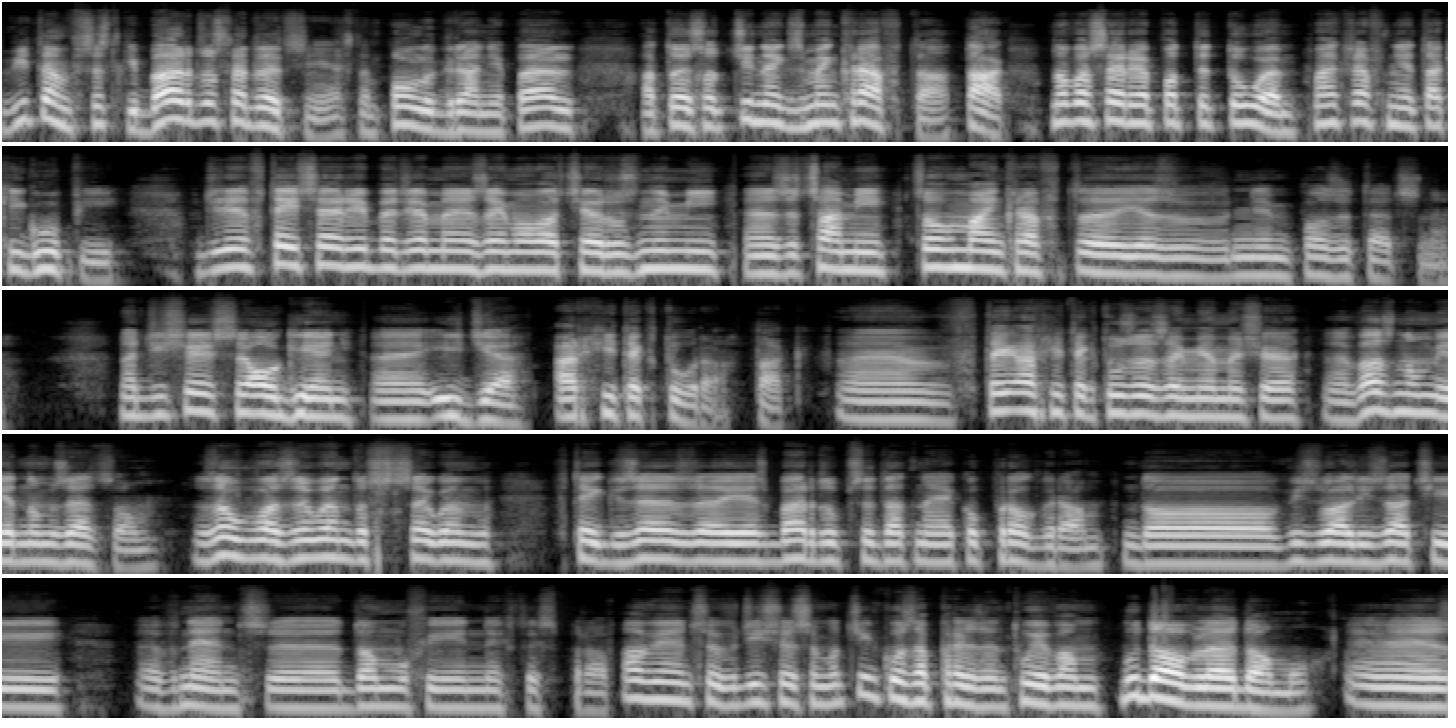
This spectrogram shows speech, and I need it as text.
Witam wszystkich bardzo serdecznie. Jestem polgranie.pl, a to jest odcinek z Minecrafta. Tak, nowa seria pod tytułem Minecraft nie taki głupi. Gdzie w tej serii będziemy zajmować się różnymi e, rzeczami, co w Minecraft e, jest w nim pożyteczne. Na dzisiejszy ogień e, idzie architektura, tak. E, w tej architekturze zajmiemy się e, ważną jedną rzeczą. Zauważyłem, dostrzegłem w tej grze, że jest bardzo przydatna jako program do wizualizacji wnętrz domów i innych tych spraw. A więc w dzisiejszym odcinku zaprezentuję Wam budowlę domu. E,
